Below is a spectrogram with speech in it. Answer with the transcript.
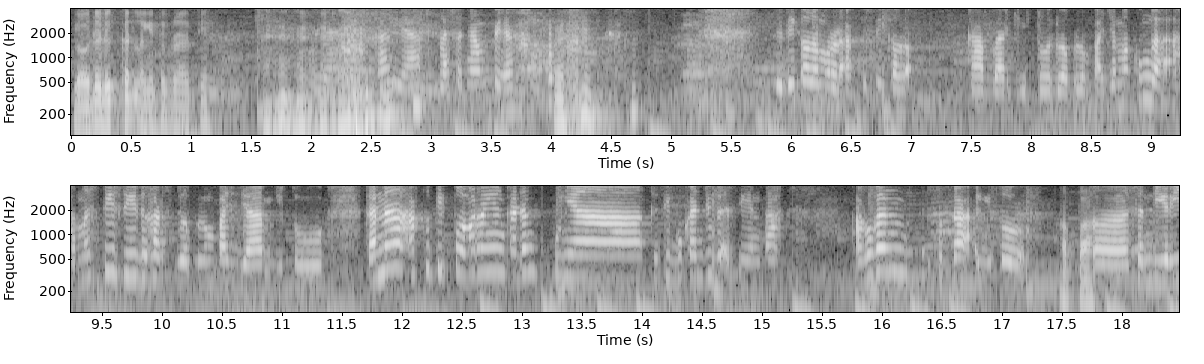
Ya udah deket lah gitu berarti ya kali ya pleset nyampe ya. Jadi kalau menurut aku sih kalau kabar gitu 24 jam aku nggak mesti sih harus 24 jam gitu. Karena aku tipe orang yang kadang punya kesibukan juga sih entah aku kan suka gitu apa? eh, sendiri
